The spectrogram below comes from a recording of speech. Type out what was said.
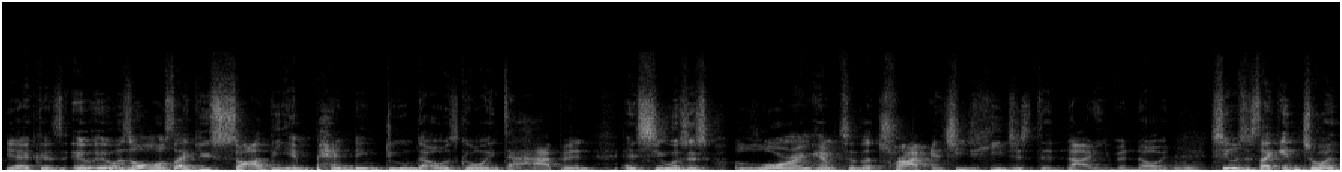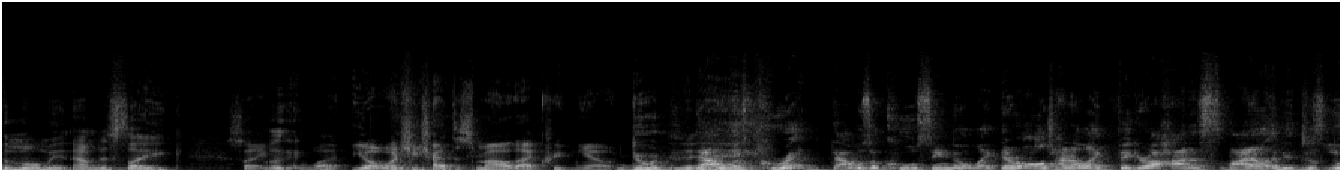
Yeah, because it, it was almost like you saw the impending doom that was going to happen, and she was just luring him to the trap, and she he just did not even know it. Mm-hmm. She was just like, enjoy the moment. And I'm just like, It's like Look, what? Yo, when she tried to smile, that creeped me out. Dude, that was correct. That was a cool scene though. Like they were all trying to like figure out how to smile, and it just Yo,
